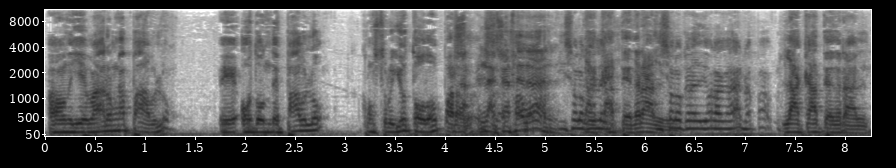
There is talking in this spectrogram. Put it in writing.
a donde llevaron a Pablo, eh, o donde Pablo construyó todo para La su catedral. favor. Hizo lo que la le- catedral Hizo lo que le dio la gana, Pablo. la catedral.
